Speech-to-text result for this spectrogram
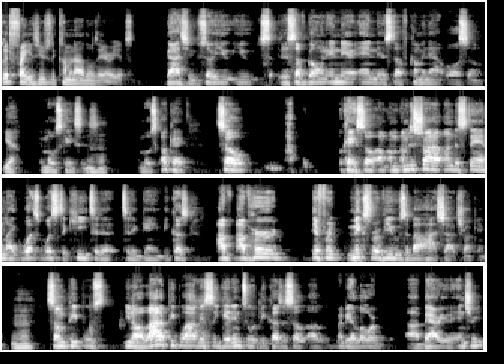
good freight is usually coming out of those areas. Got you. So you you there's stuff going in there and there's stuff coming out also. Yeah. In most cases. Mhm. In most okay. So okay, so I'm I'm- I'm just trying to understand like what's what's the key to the to the game because I've I've heard different mixed reviews about hot shot trucking. Mm-hmm. Some people's you know a lot of people obviously get into it because it's a, a maybe a lower uh, barrier to entry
